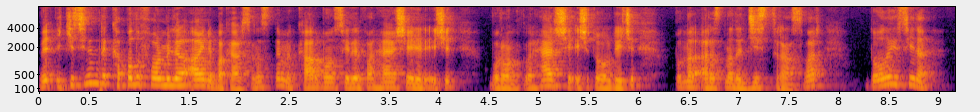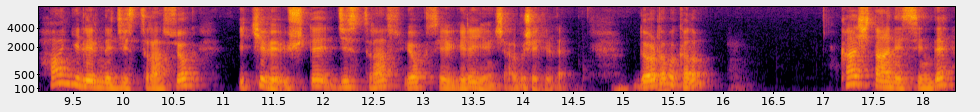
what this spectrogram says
Ve ikisinin de kapalı formülleri aynı bakarsanız değil mi? Karbon sayıları falan her şeyleri eşit. Boronlukları her şey eşit olduğu için bunlar arasında da cis trans var. Dolayısıyla hangilerinde cis trans yok? 2 ve 3'te cis trans yok sevgili gençler bu şekilde. 4'e bakalım. Kaç tanesinde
